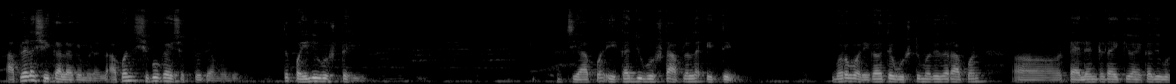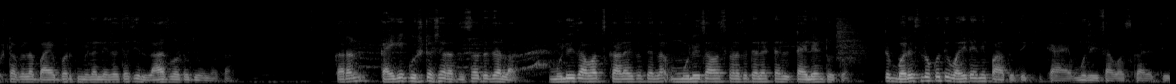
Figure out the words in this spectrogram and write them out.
आपल्याला शिकायला काय मिळालं. आपण शिकू काय शकतो त्यामधून? तर पहिली गोष्ट ही जी आपण एखादी गोष्ट आपल्याला येते बरोबर एखाद्या गोष्टीमध्ये जर आपण टॅलेंटेड आहे किंवा एखादी गोष्ट आपल्याला बाय बर्थ मिळाली तर त्याची लाज वाटू देऊ नका. कारण काही काही गोष्ट अशा राहतात जसं तर त्याला मुलीचा आवाज काढायचा त्याला मुलीचा आवाज काढायचा त्याला टॅल टॅलेंट होतं. तर बरेच लोक ते वाईट याने पाहत होते की काय मुलीचा आवाज काढते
